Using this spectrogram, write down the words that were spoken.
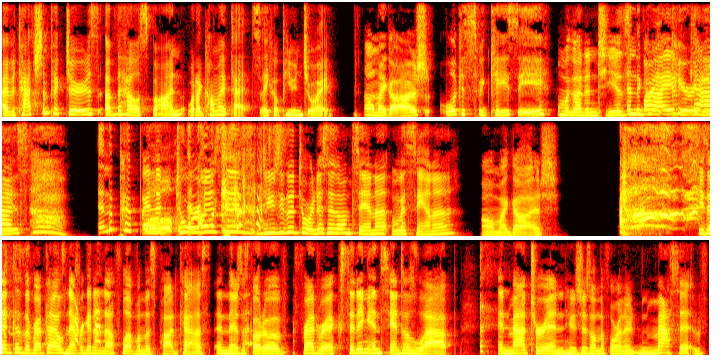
I've attached some pictures of the house spawn, what I call my pets. I hope you enjoy. Oh my gosh, look at sweet Casey Oh my god, and she has And the Great Pyrenees. and the pit bull and the tortoises. cats. Do you see the tortoises on Santa with Santa? Oh my gosh. She said because the reptiles never get enough love on this podcast. And there's a photo of Frederick sitting in Santa's lap and Maturin, who's just on the floor, and they're massive.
